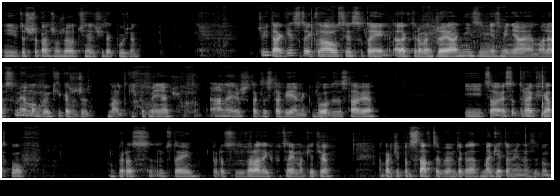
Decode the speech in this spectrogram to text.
I też przepraszam, że odcinek się tak późno. Czyli tak, jest tutaj Klaus, jest tutaj Elektromech Jaya, nic z nim nie zmieniałem, ale w sumie mógłbym kilka rzeczy malutkich pozmieniać, ale już tak zostawiłem, jak było w zestawie. I co, jest tu trochę kwiatków, teraz tutaj porozwalanych po całej makiecie, a bardziej podstawce, bym tego nawet makietą nie nazywał.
